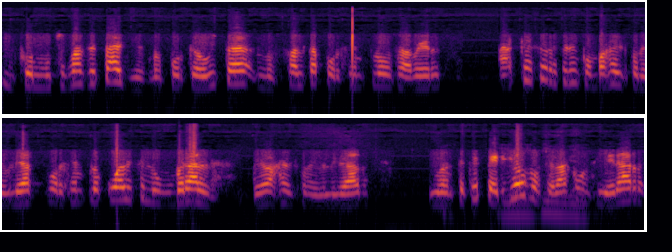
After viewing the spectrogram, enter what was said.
y con muchos más detalles, ¿no? Porque ahorita nos falta, por ejemplo, saber a qué se refieren con baja disponibilidad, por ejemplo, cuál es el umbral de baja disponibilidad durante qué periodo se va a considerar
